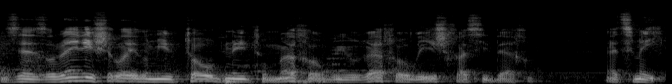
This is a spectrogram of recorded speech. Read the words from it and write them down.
He says, L'reini Shalom, you told me to mecho v'yurecho li'ish. That's me.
